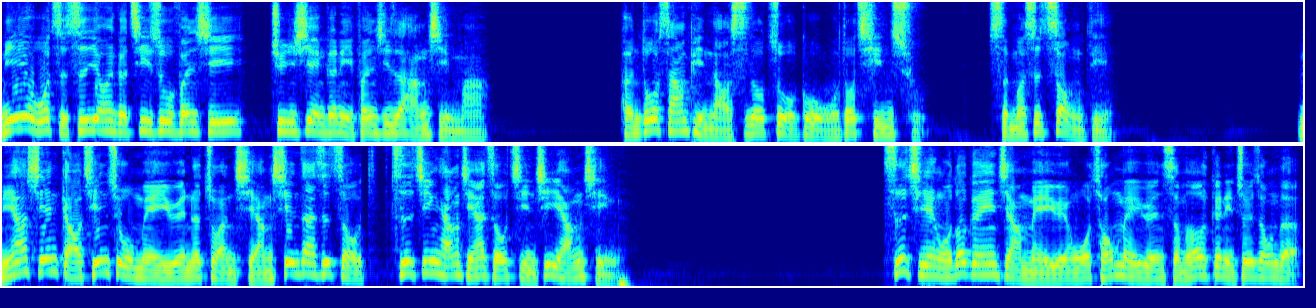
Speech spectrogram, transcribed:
你以为我只是用一个技术分析均线跟你分析这行情吗？很多商品老师都做过，我都清楚什么是重点。你要先搞清楚美元的转强，现在是走资金行情还是走景气行情？之前我都跟你讲美元，我从美元什么都跟你追踪的。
